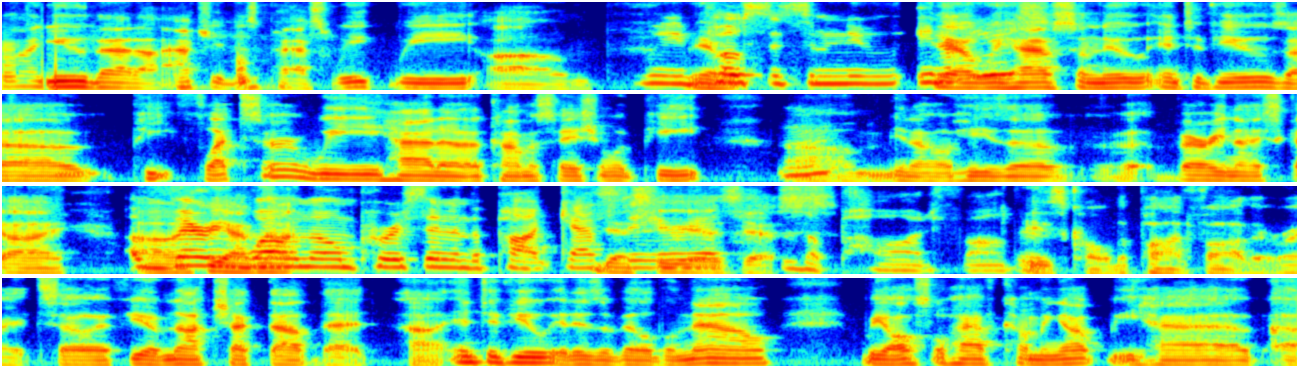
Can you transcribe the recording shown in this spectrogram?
remind you that uh, actually this past week we um, We posted some new interviews. yeah we have some new interviews. Uh, Pete Flexer, we had a conversation with Pete. Mhm. Um, you know, he's a very nice guy. a uh, very have not- well-known person in the podcasting Yes, he area. is. Yes, The Podfather. He's called the Podfather, right? So if you have not checked out that uh, interview, it is available now. We also have coming up. We have um,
